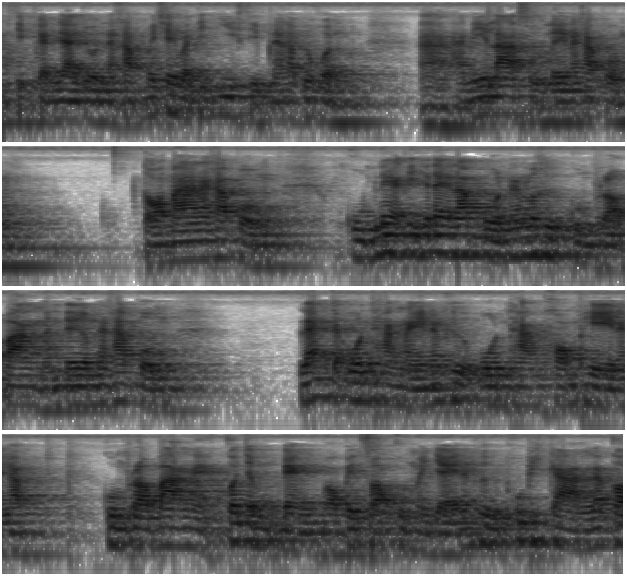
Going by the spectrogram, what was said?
30 กันยายนนะครับ ไม่ใช่วันที่ 20 นะครับ ทุกคนอ่าอันนี้ล่าสุดเลยนะครับ ผมต่อมานะครับ ผมกลุ่มแรกที่จะได้รับโอนนั่นก็คือกลุ่มเปราะบางเหมือนเดิมนะครับ ผมและจะโอนทางไหนนั่นคือโอนทางพร้อมเพย์นะครับ กลุ่มเปราะบางเนี่ยก็จะแบ่งออกเป็น 2 กลุ่มใหญ่ๆนั่นคือ ผู้พิการแล้วก็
